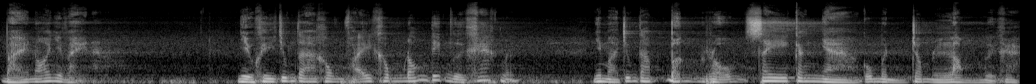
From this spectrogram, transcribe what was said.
bà ấy nói như vậy nè. Nhiều khi chúng ta không phải không đón tiếp người khác nữa, nhưng mà chúng ta bận rộn xây căn nhà của mình trong lòng người khác.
